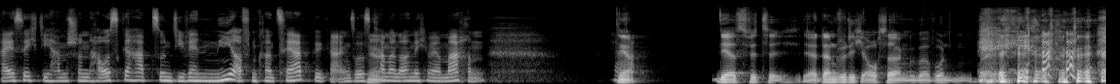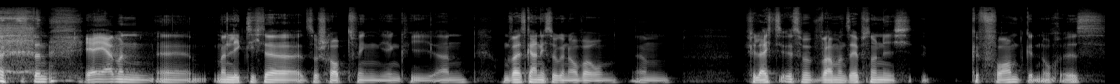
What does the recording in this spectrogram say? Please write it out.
30, die haben schon ein Haus gehabt so, und die wären nie auf ein Konzert gegangen. So, das ja. kann man doch nicht mehr machen. Ja. ja. Ja, ist witzig. Ja, dann würde ich auch sagen, überwunden. ja. dann, ja, ja, man, äh, man legt sich da so Schraubzwingen irgendwie an und weiß gar nicht so genau warum. Ähm, vielleicht ist, weil man selbst noch nicht geformt genug ist,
